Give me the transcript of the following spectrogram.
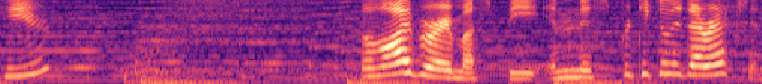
Here? The library must be in this particular direction.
